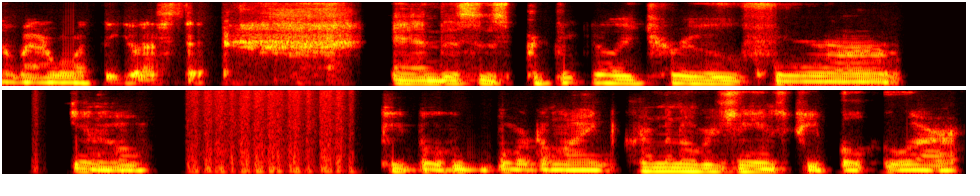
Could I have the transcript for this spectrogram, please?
no matter what the US did. And this is particularly true for, you know, people who borderline criminal regimes, people who are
